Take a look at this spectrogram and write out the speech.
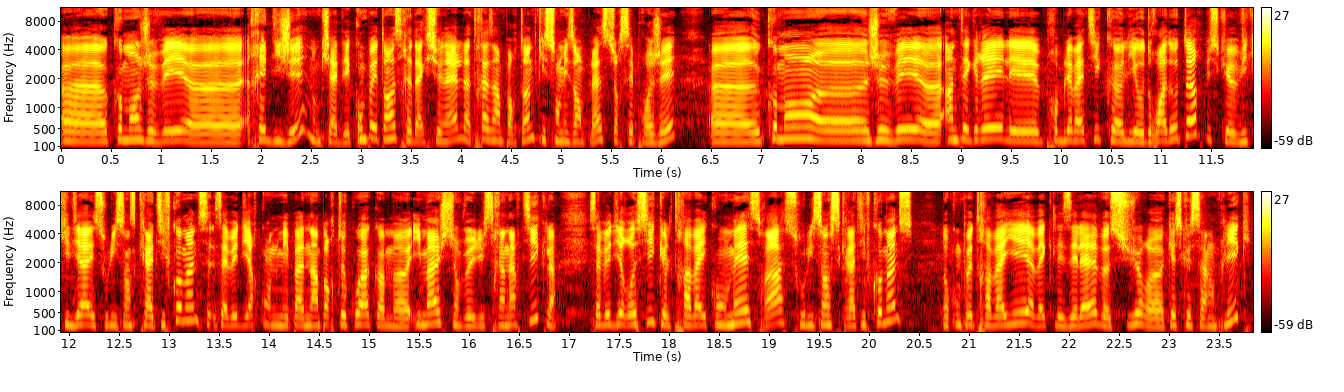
euh, comment je vais euh, rédiger. Donc il y a des compétences rédactionnelles très importantes qui sont mises en place sur ces projets. comment je vais intégrer les problématiques liées aux droits d'auteur, puisque Wikidia est sous licence Creative Commons. Ça veut dire qu'on ne met pas n'importe quoi comme image si on veut illustrer un article. Ça veut dire aussi que le travail qu'on met sera sous licence Creative Commons. Donc on peut travailler avec les élèves sur euh, qu'est-ce que ça implique.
